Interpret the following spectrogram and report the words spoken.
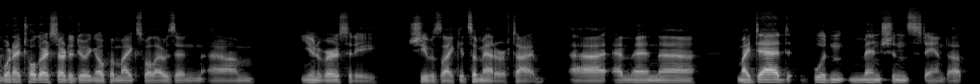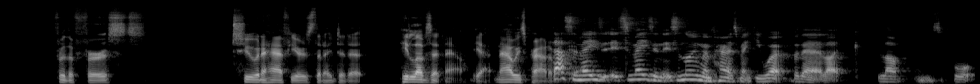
when i told her i started doing open mics while i was in um, university she was like it's a matter of time uh, and then uh, my dad wouldn't mention stand up for the first two and a half years that i did it he loves it now yeah now he's proud of That's it yeah. amazing. It's amazing. It's annoying when parents make you work for their like love and support.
